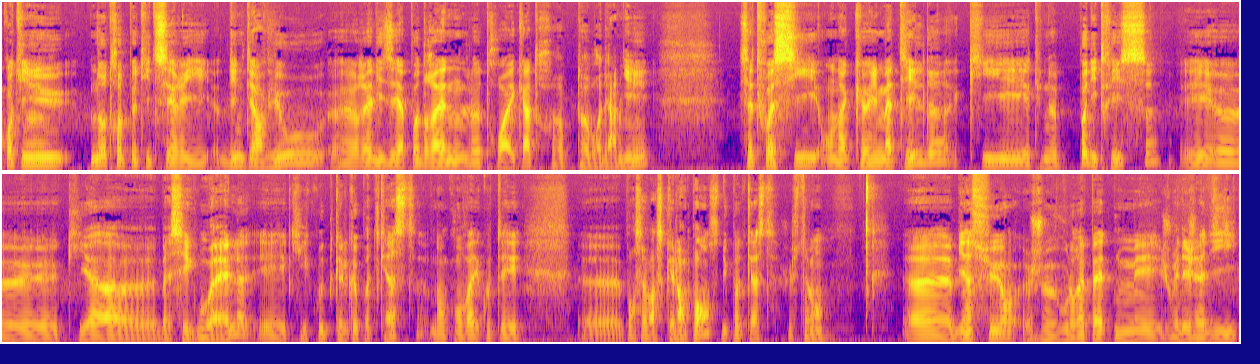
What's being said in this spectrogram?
continue notre petite série d'interviews euh, réalisée à Podren le 3 et 4 octobre dernier. Cette fois-ci, on accueille Mathilde, qui est une poditrice et euh, qui a euh, bah, ses goûts à elle et qui écoute quelques podcasts. Donc on va écouter euh, pour savoir ce qu'elle en pense du podcast, justement. Bien sûr, je vous le répète, mais je vous l'ai déjà dit,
